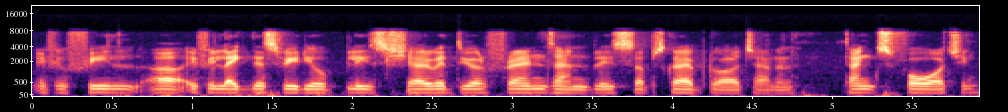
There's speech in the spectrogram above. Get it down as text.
if you feel uh, if you like this video please share with your friends and please subscribe to our channel. Thanks for watching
